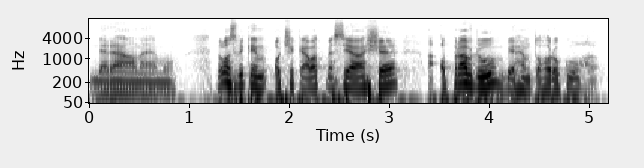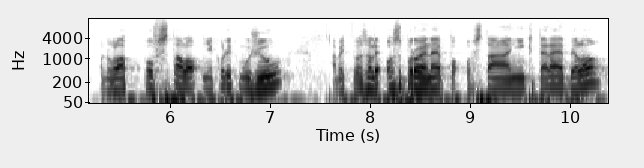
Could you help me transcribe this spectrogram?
nereálnému. Bylo zvykem očekávat Mesiáše a opravdu během toho roku nula povstalo několik mužů a vytvořili ozbrojené povstání, které bylo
